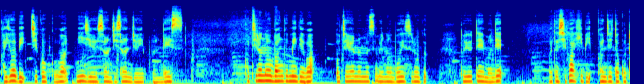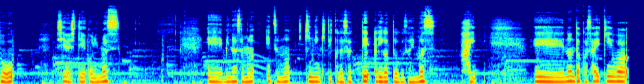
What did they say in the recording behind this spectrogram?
火曜日時刻は23時31分です。こちらの番組ではお茶屋の娘のボイスログというテーマで私が日々感じたことをシェアしております。えー、皆様いつも聞きに来てくださってありがとうございます。はい。えー、なんだか最近は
